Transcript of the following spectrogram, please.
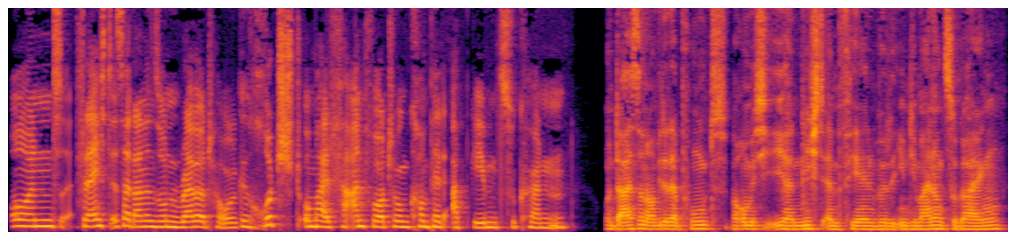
Und vielleicht ist er dann in so ein Rabbit Hole gerutscht, um halt Verantwortung komplett abgeben zu können. Und da ist dann auch wieder der Punkt, warum ich ihr nicht empfehlen würde, ihm die Meinung zu geigen.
